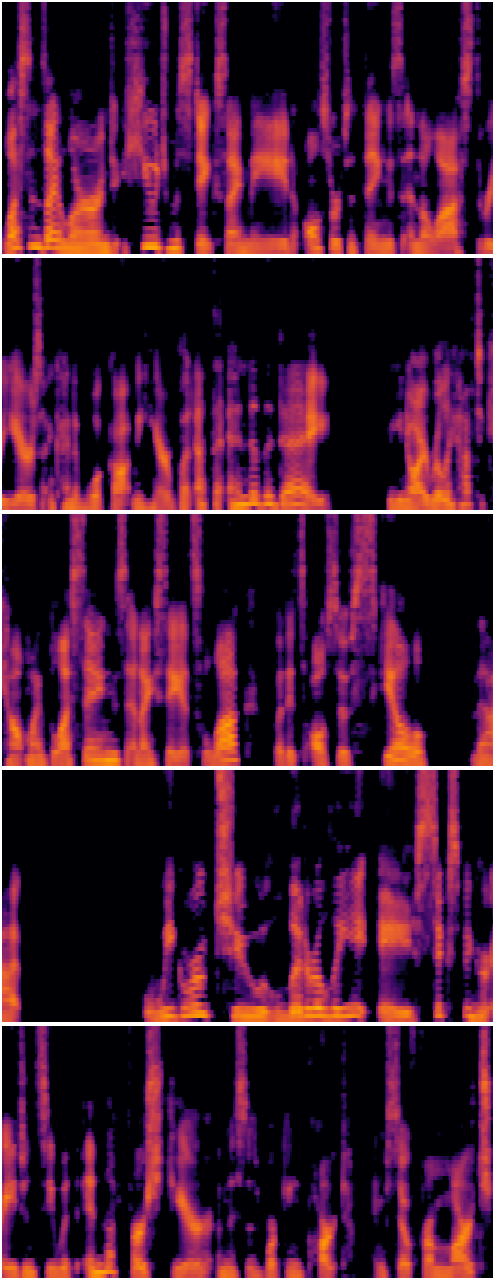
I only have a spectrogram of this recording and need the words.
lessons I learned, huge mistakes I made, all sorts of things in the last three years and kind of what got me here. But at the end of the day, you know, I really have to count my blessings and I say it's luck, but it's also skill that we grew to literally a six figure agency within the first year. And this is working part time. So from March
